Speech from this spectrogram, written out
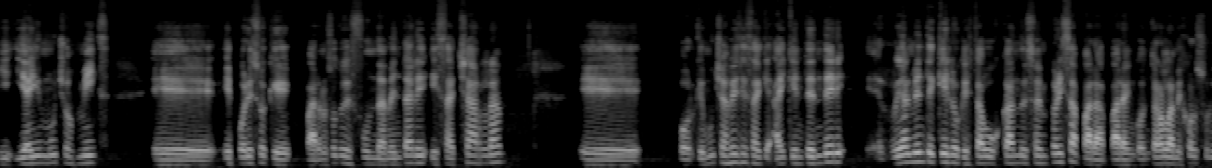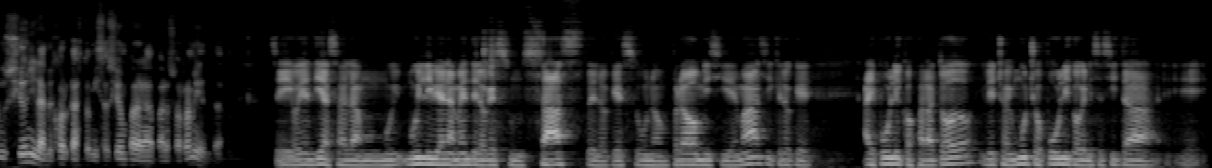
y, hay muchos mix. Eh, es por eso que para nosotros es fundamental esa charla, eh, porque muchas veces hay que, hay que entender eh, realmente qué es lo que está buscando esa empresa para, encontrar la mejor solución y la mejor customización para, su herramienta. Sí, hoy en día se habla muy, muy livianamente de lo que es un SaaS, de lo que es un on-promise y demás, y creo que hay públicos para todo, y de hecho hay mucho público que necesita eh,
